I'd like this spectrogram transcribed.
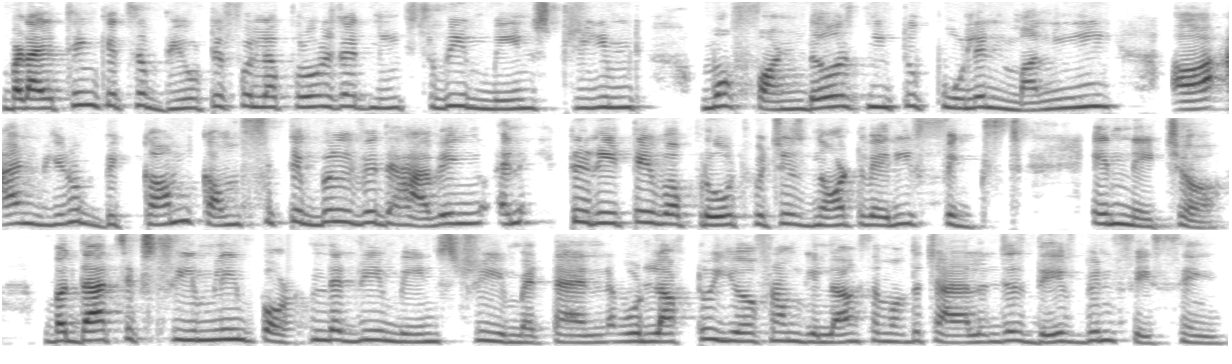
But I think it's a beautiful approach that needs to be mainstreamed. More funders need to pull in money uh, and you know become comfortable with having an iterative approach, which is not very fixed in nature but that's extremely important that we mainstream it and would love to hear from Gilang some of the challenges they've been facing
